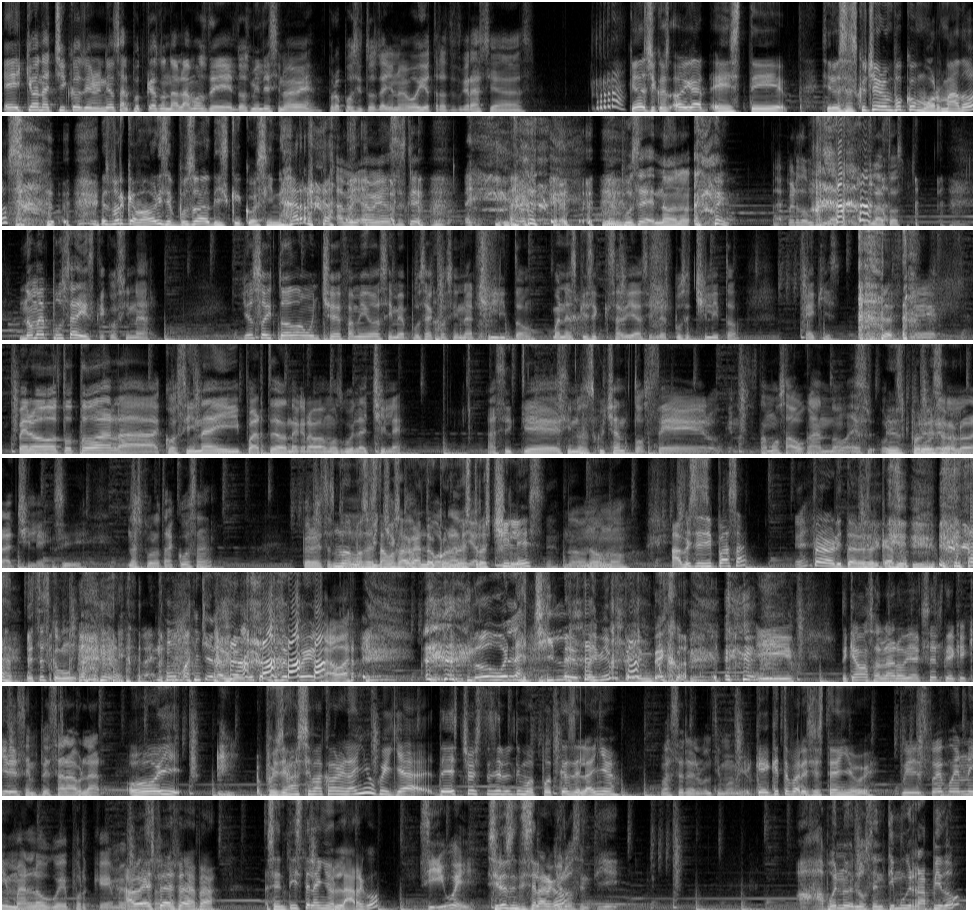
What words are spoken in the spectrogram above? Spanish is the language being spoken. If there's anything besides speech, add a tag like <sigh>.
Hey, ¿qué onda chicos? Bienvenidos al podcast donde hablamos del 2019, propósitos de año nuevo y otras desgracias. ¿Qué onda, chicos? Oigan, este. Si nos escuchan un poco mormados, <laughs> es porque Mauri se puso a disque cocinar. A mí, amigos, es que. <laughs> me puse. No, no. <coughs> Ay, perdón por la, por la tos. No me puse a disque cocinar. Yo soy todo un chef, amigos, y me puse a cocinar chilito. Bueno, es que hice quesadillas y les puse chilito. X. <laughs> Este, pero to- toda la cocina y parte donde grabamos huele a chile. Así que si nos escuchan toser o que nos estamos ahogando, es por, Es por eso. el olor a chile. Sí. No es por otra cosa. Pero esto es No como nos estamos ahogando con nuestros radiactivo. chiles. No, No. no, no. A veces sí pasa, ¿Eh? pero ahorita no es el caso. <laughs> Este es como un. <laughs> Ay, no manches, amigo, neta, no se puede grabar. <laughs> Todo huele a chile, estoy bien pendejo. ¿Y de qué vamos a hablar hoy, Axel? ¿De qué quieres empezar a hablar? Hoy, pues ya se va a acabar el año, güey. Ya, de hecho, este es el último podcast del año. Va a ser el último, amigo. ¿Qué, qué te pareció este año, güey? Pues fue bueno y malo, güey, porque me. A ver, espera, espera, espera. ¿Sentiste el año largo? Sí, güey. ¿Sí lo sentiste largo? Yo lo sentí. Ah, bueno, lo sentí muy rápido.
